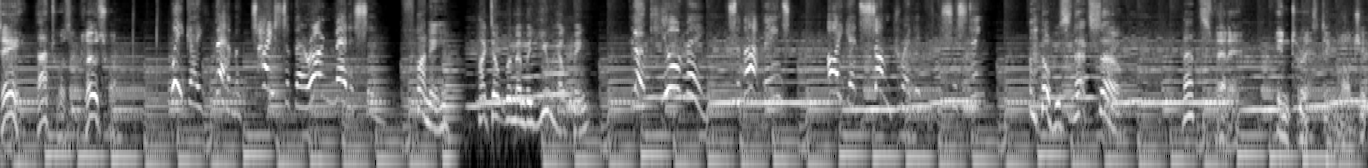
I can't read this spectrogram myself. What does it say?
I say, that was a close one. We gave them a taste of their own medicine. Funny, I don't remember you helping. Look, you're me, so that means I get some credit for assisting. Oh, is that so? That's very interesting logic.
